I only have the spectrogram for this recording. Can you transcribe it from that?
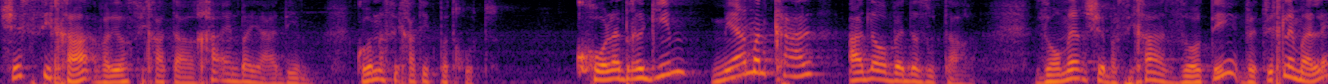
שיש שיחה, אבל היא לא שיחת הערכה, אין בה יעדים. קוראים לה שיחת התפתחות. כל הדרגים, מהמנכ"ל עד לעובד הזוטר. זה אומר שבשיחה הזאתי, וצריך למלא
